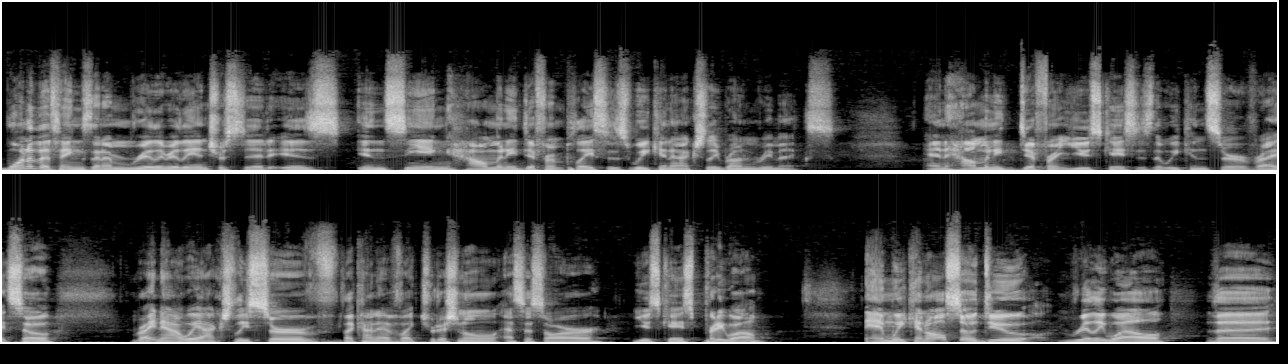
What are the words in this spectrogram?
one of the things that I'm really really interested is in seeing how many different places we can actually run Remix and how many different use cases that we can serve, right? So right now we actually serve the kind of like traditional SSR use case pretty well. And we can also do really well the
